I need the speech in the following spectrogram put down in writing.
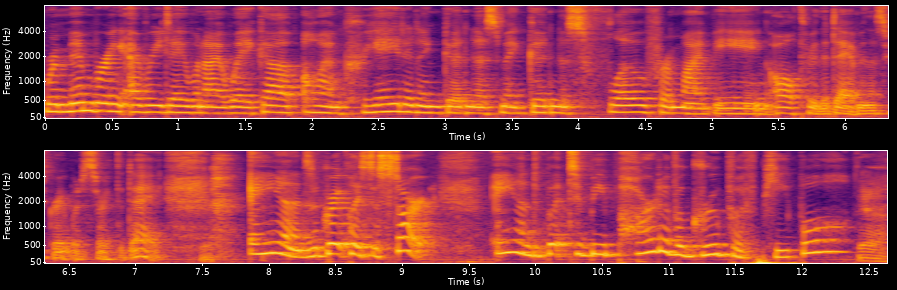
remembering every day when I wake up, oh, I'm created in goodness. May goodness flow from my being all through the day. I mean, that's a great way to start the day. And it's a great place to start. And, but to be part of a group of people Yeah.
